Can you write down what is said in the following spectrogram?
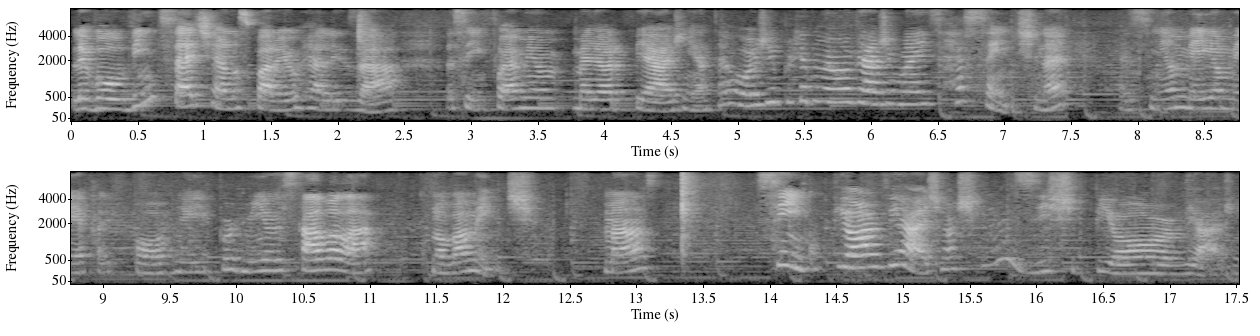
levou 27 anos para eu realizar. Assim, foi a minha melhor viagem até hoje, porque não é uma viagem mais recente, né? Mas assim, amei, amei a Califórnia e por mim eu estava lá novamente. Mas, cinco, pior viagem. Eu acho que não existe pior viagem.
